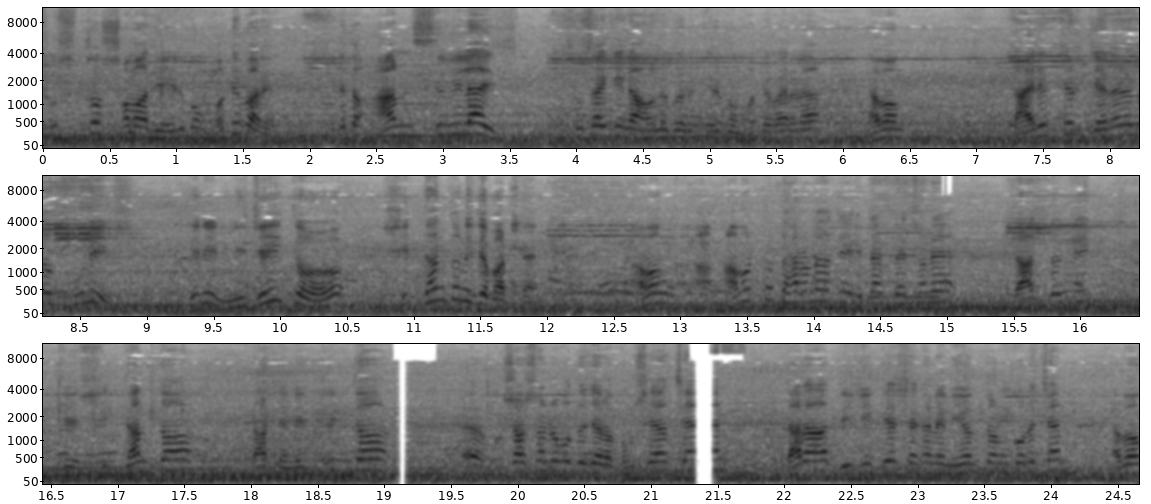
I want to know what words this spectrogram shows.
সুস্থ সমাজে এরকম হতে পারে? এটা তো আনসিভিলাইজ সোসাইটি না হলে এরকম হতে পারে না। এবং ডাইরেক্টর জেনারেল অফ পুলিশ তিনি নিজেই তো সিদ্ধান্ত নিতে পারতেন। এবং আমার তো ধারণা যে এটার পেছনে রাজনৈতিক যে সিদ্ধান্ত, তার যে নেতৃত্ব প্রশাসনের মধ্যে যারা বসে আছেন, তারা ডিজিকে সেখানে নিয়ন্ত্রণ করেছেন এবং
